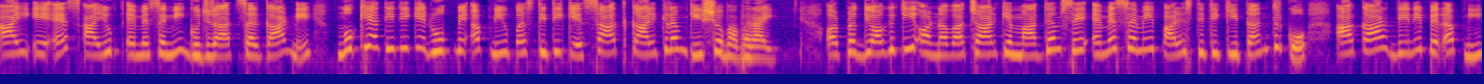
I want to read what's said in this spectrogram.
आईएएस आयुक्त एमएसएमई गुजरात सरकार ने मुख्य अतिथि के रूप में अपनी उपस्थिति के साथ कार्यक्रम की शोभा बढ़ाई और प्रौद्योगिकी और नवाचार के माध्यम से एमएसएमई पारिस्थितिकी तंत्र को आकार देने पर अपनी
